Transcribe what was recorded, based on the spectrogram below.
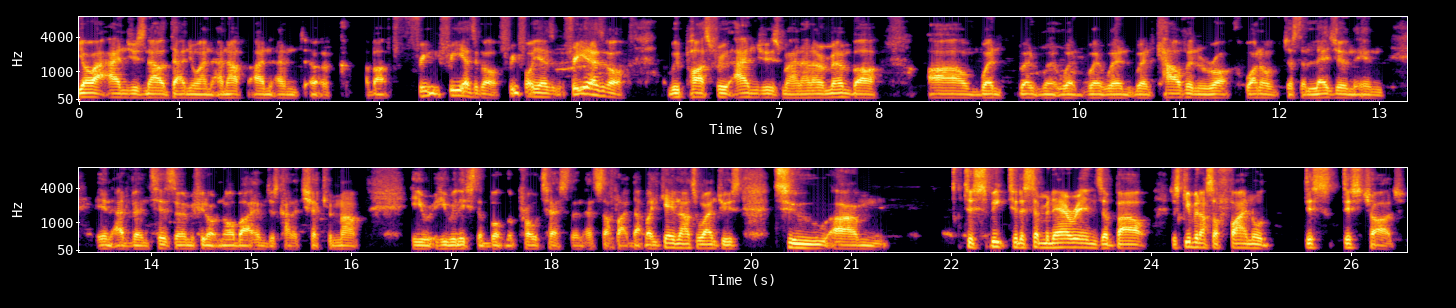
at Andrews now, Daniel, and and and, and uh, about three three years ago, three four years ago, three years ago, we passed through Andrews, man, and I remember um, when, when when when when when Calvin Rock, one of just a legend in in Adventism. If you don't know about him, just kind of check him out. He he released a book, The Protest, and, and stuff like that. But he came down to Andrews to um, to speak to the seminarians about just giving us a final dis- discharge.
